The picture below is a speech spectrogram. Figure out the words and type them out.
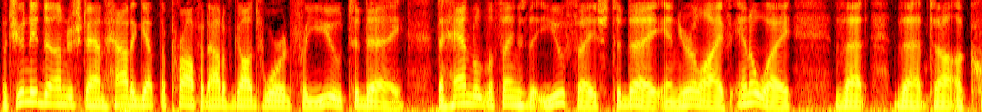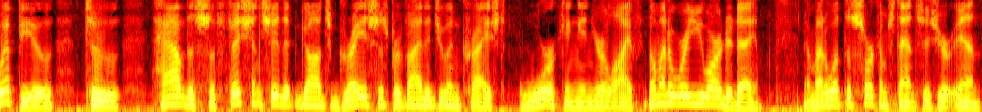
But you need to understand how to get the profit out of God's Word for you today, to handle the things that you face today in your life in a way that that uh, equip you to have the sufficiency that God's grace has provided you in Christ working in your life, no matter where you are today, no matter what the circumstances you're in,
